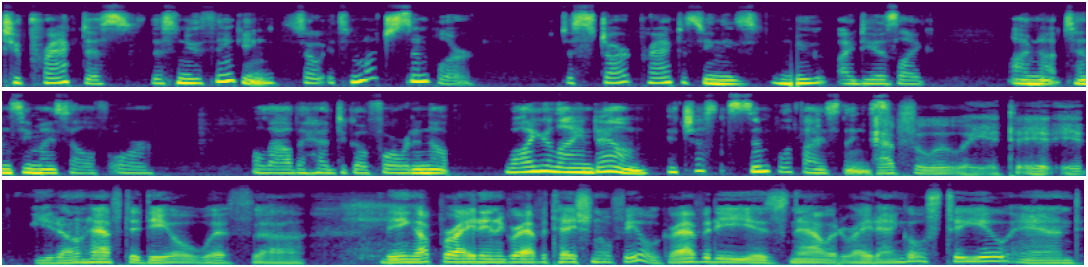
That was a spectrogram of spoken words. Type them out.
to practice this new thinking. So it's much simpler to start practicing these new ideas like I'm not tensing myself or allow the head to go forward and up while you're lying down. It just simplifies things. Absolutely. It it it you don't have to deal with uh, being upright in a gravitational field. Gravity is now at right angles to you, and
